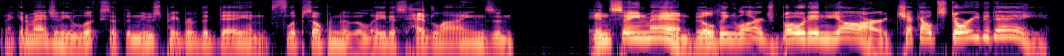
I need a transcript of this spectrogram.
And I can imagine he looks at the newspaper of the day and flips open to the latest headlines and Insane man building large boat in yard. Check out story today.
